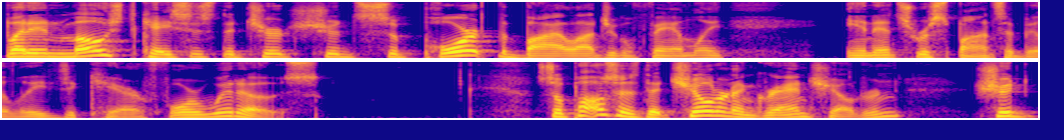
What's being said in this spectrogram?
But in most cases, the church should support the biological family in its responsibility to care for widows. So Paul says that children and grandchildren should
